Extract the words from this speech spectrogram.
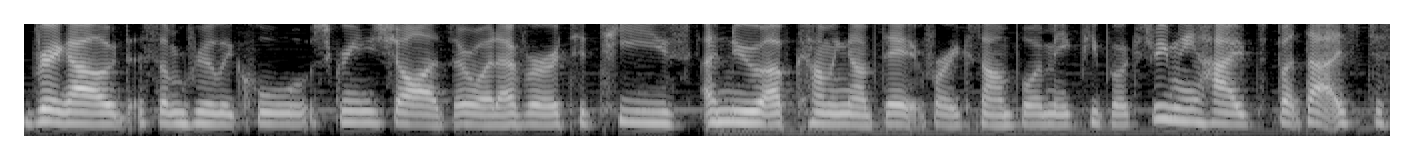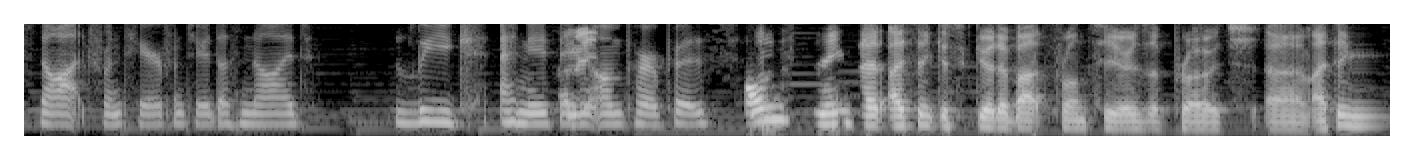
bring out some really cool screenshots or whatever to tease a new upcoming update, for example, and make people extremely hyped. But that is just not Frontier. Frontier does not leak anything I mean- on purpose. One thing that I think is good about Frontier's approach, um, I think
